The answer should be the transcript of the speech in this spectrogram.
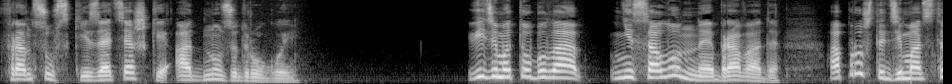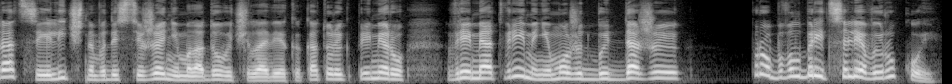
французские затяжки одну за другой. Видимо, то была не салонная бравада, а просто демонстрация личного достижения молодого человека, который, к примеру, время от времени, может быть, даже Пробовал бриться левой рукой.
